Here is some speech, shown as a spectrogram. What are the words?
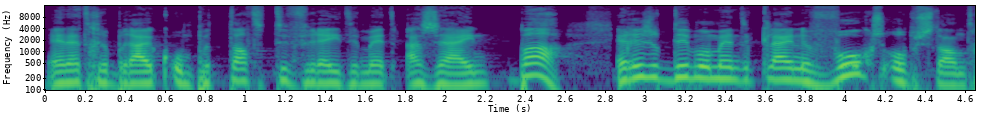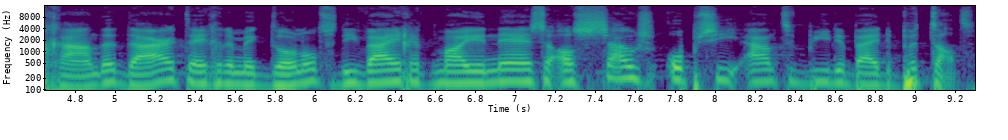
en het gebruik om patat te vreten met azijn. Bah! Er is op dit moment een kleine volksopstand gaande daar tegen de McDonald's. Die weigert mayonaise als sausoptie aan te bieden bij de patat.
